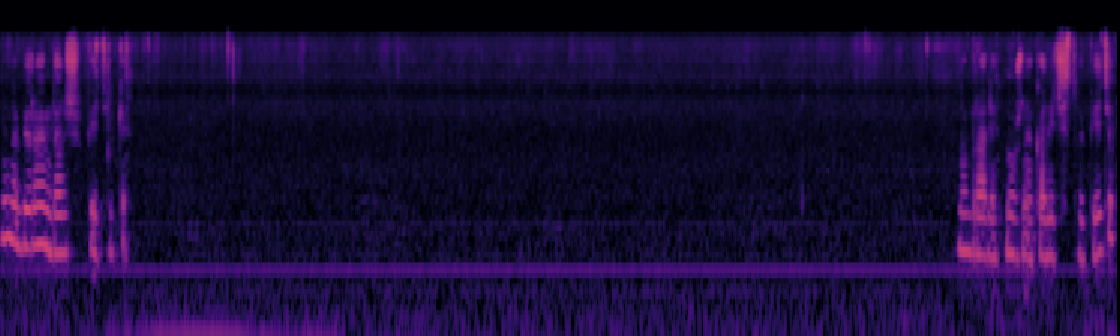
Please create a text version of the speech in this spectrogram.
И набираем дальше петельки. Набрали нужное количество петель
